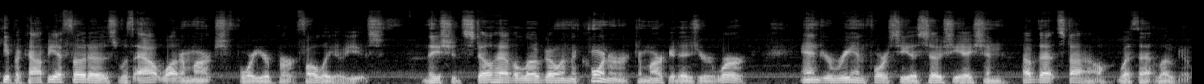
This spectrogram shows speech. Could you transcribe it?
Keep a copy of photos without watermarks for your portfolio use. They should still have a logo in the corner to mark it as your work and to reinforce the association of that style with that logo.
